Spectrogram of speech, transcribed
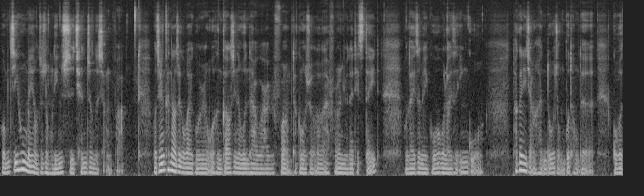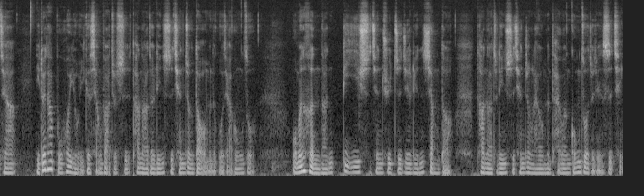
我们几乎没有这种临时签证的想法。我今天看到这个外国人，我很高兴地问他 Where are you from？他跟我说 I'm from United States。我来自美国，我来自英国。他跟你讲很多种不同的国家，你对他不会有一个想法，就是他拿着临时签证到我们的国家工作，我们很难第一时间去直接联想到他拿着临时签证来我们台湾工作这件事情。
